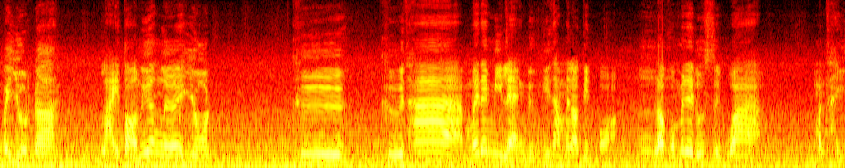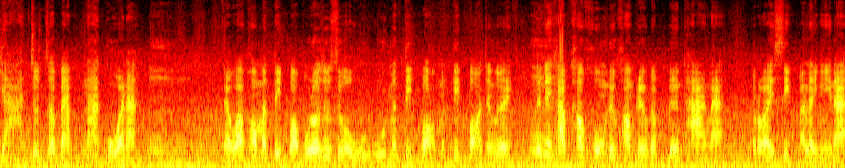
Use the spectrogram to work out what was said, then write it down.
ไม่หยุดนะไหลต่อเนื่องเลยไม่หยุด คือคือถ้าไม่ได้มีแรงดึงที่ทำให้เราติดเบาะอืมเราก็ไม่ได้รู้สึกว่ามันทะยานจนจะแบบน่ากลัวนะอืมแต่ว่าพอมันติดเบาะปุ๊บเราจะรู้สึกว่าโอ้โหมันติดเบาะมันติดเบาะจังเลยอืมแล้วเนี่ยครับเข้าโค้งด้วยความเร็วแบบเดินทางนะร้อยสิบอะไรอย่างนี้นะ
